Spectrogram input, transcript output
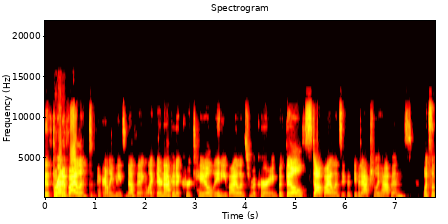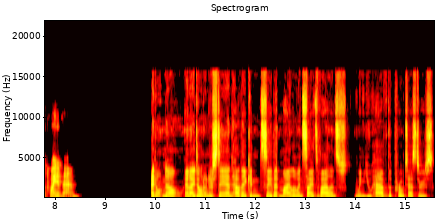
The threat I- of violence apparently means nothing. Like they're not going to curtail any violence from occurring, but they'll stop violence if it, if it actually happens. What's the point of them? I don't know, and I don't understand how they can say that Milo incites violence when you have the protesters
